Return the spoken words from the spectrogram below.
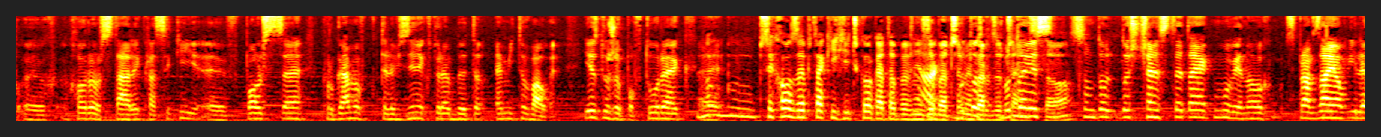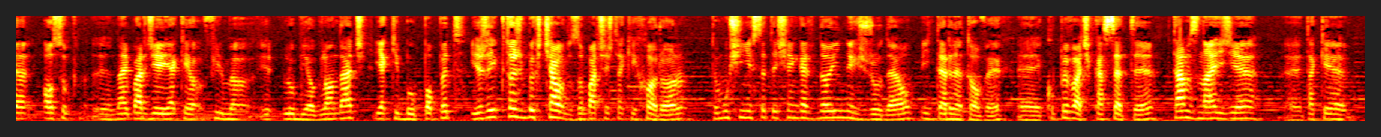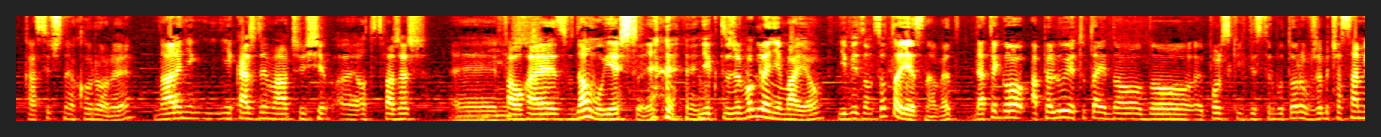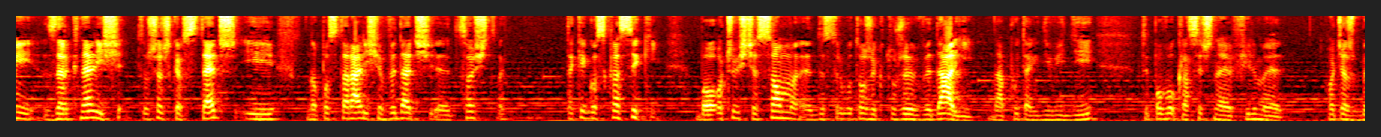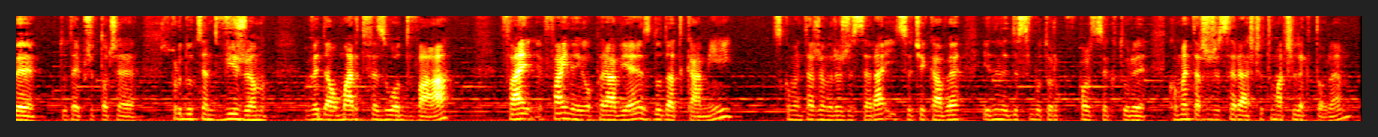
horror stary, klasyki, e, w Polsce programów telewizyjnych, które by to emitowały. Jest dużo powtórek. No, e, psychozę ptaki Hitchcocka to pewnie tak, zobaczymy to, bardzo bo często. To jest, są do, dość częste, tak jak mówię, no, sprawdzają ile osób e, najbardziej jakie filmy lubi oglądać, jaki był popyt. Jeżeli ktoś by chciał zobaczyć taki horror, to musi niestety sięgać do innych źródeł internetowych, kupywać kasety, tam znajdzie znajdzie e, takie klasyczne horrory, no ale nie, nie każdy ma oczywiście e, odtwarzacz e, VHS w domu jeszcze. Nie? Niektórzy w ogóle nie mają, nie wiedzą co to jest nawet. Dlatego apeluję tutaj do, do polskich dystrybutorów, żeby czasami zerknęli się troszeczkę wstecz i no, postarali się wydać coś takiego z klasyki. Bo oczywiście są dystrybutorzy, którzy wydali na płytach DVD typowo klasyczne filmy, chociażby tutaj przytoczę producent Vision wydał Martwe Zło 2 w fajnej oprawie z dodatkami, z komentarzem reżysera i co ciekawe, jedyny dystrybutor w Polsce, który komentarz reżysera jeszcze tłumaczy lektorem.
